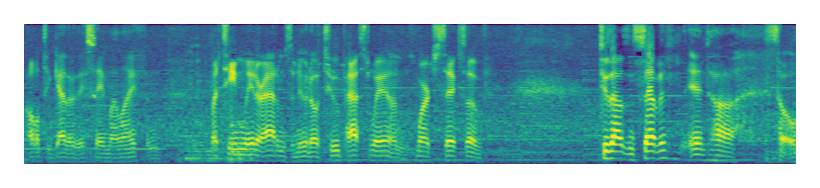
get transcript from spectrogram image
all together they saved my life. And my team leader, Adam Zanudo, too, passed away on March 6th of 2007, and uh, so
